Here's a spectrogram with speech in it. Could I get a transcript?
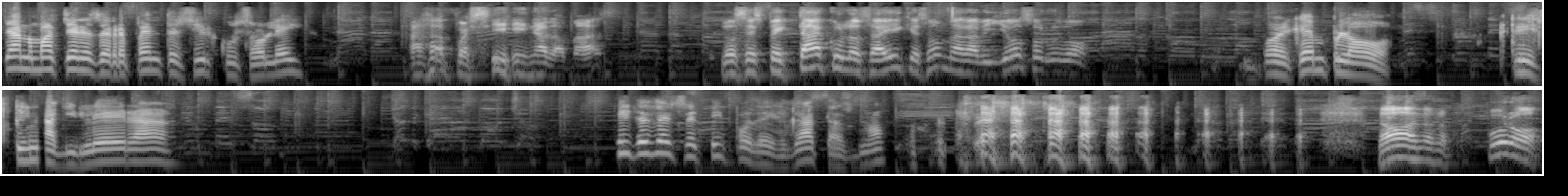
ya nomás tienes de repente Circus Soleil. Ah, pues sí, nada más. Los espectáculos ahí que son maravillosos, Rudo. Por ejemplo, Cristina Aguilera. Y de ese tipo de gatas, ¿no? No, no, no. Puro,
